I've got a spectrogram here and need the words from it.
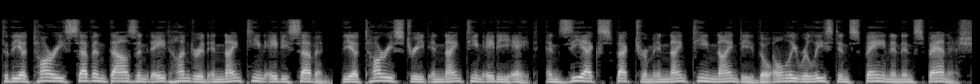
to the Atari 7800 in 1987, the Atari ST in 1988, and ZX Spectrum in 1990 though only released in Spain and in Spanish.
